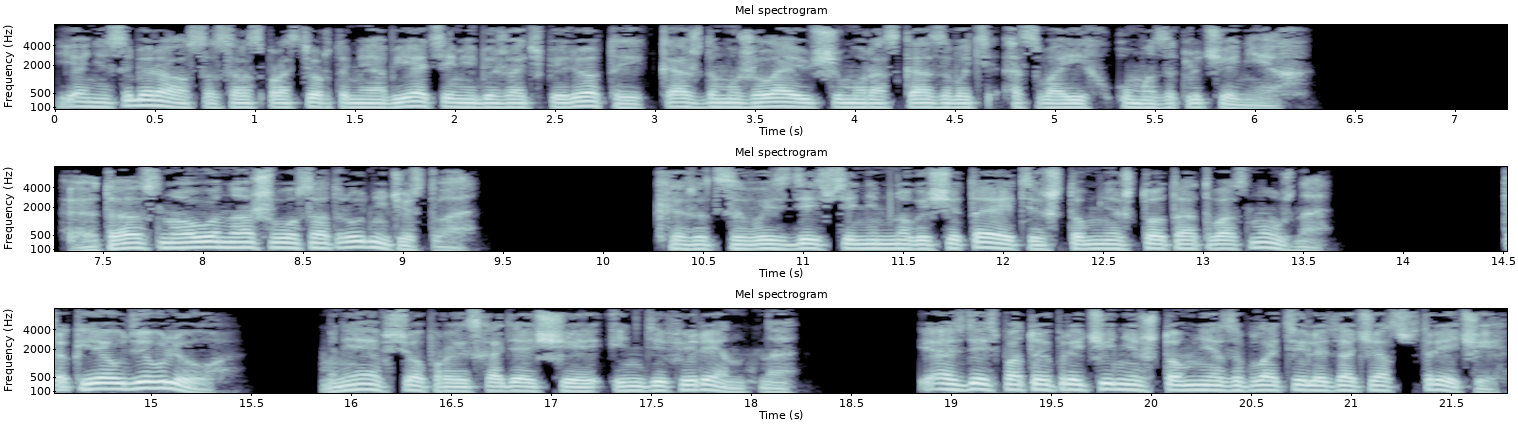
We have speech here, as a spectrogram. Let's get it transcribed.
Я не собирался с распростертыми объятиями бежать вперед и каждому желающему рассказывать о своих умозаключениях. Это основа нашего сотрудничества. Кажется, вы здесь все немного считаете, что мне что-то от вас нужно. Так я удивлю, мне все происходящее индифферентно. Я здесь по той причине, что мне заплатили за час встречи,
